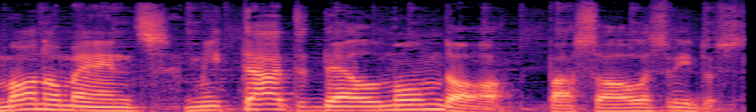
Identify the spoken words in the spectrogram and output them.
monuments Mitad del Mundo pasaules vidus?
